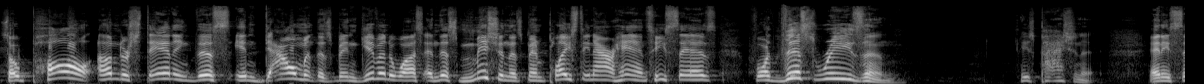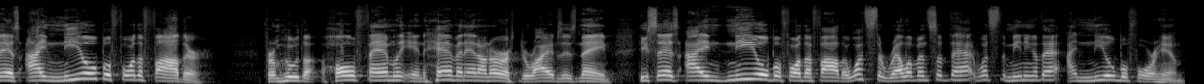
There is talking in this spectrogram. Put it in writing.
So, Paul, understanding this endowment that's been given to us and this mission that's been placed in our hands, he says, For this reason, He's passionate. And he says, I kneel before the Father, from whom the whole family in heaven and on earth derives his name. He says, I kneel before the Father. What's the relevance of that? What's the meaning of that? I kneel before him.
